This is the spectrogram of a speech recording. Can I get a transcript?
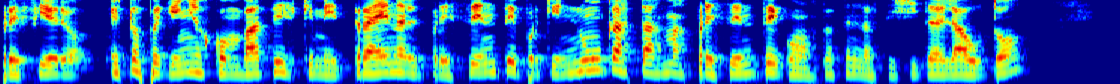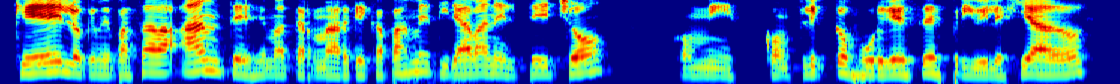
prefiero estos pequeños combates que me traen al presente porque nunca estás más presente cuando estás en la sillita del auto que lo que me pasaba antes de maternar, que capaz me tiraban el techo con mis conflictos burgueses privilegiados,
